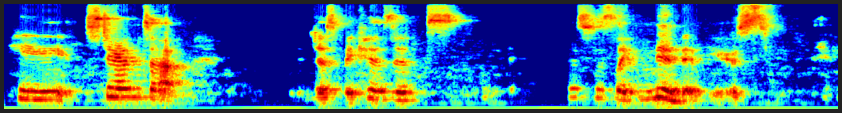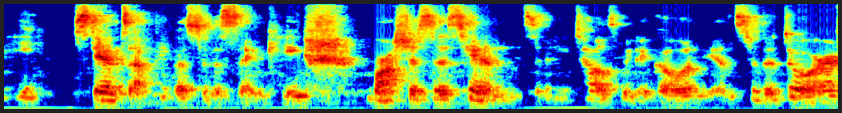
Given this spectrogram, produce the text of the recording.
he stands up just because it's this was like mid abuse. Stands up, he goes to the sink, he washes his hands, and he tells me to go and answer the door.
